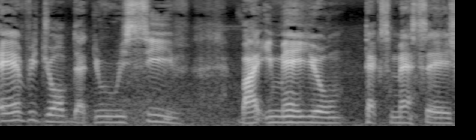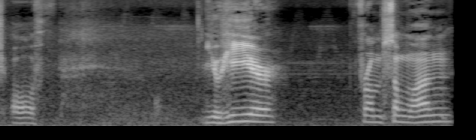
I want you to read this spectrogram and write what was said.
every job that you receive by email text message or you hear from someone.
